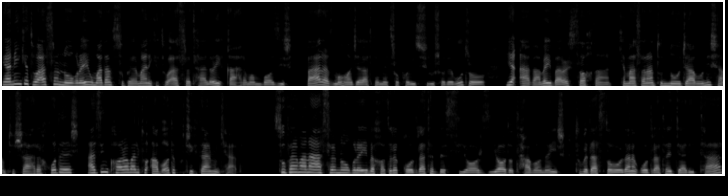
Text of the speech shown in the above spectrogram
یعنی اینکه تو عصر نقره ای اومدن سوپرمنی که تو عصر طلایی قهرمان بازیش بعد از مهاجرت به متروپولیس شروع شده بود رو یه عقبه براش ساختن که مثلا تو نوجوانیش هم تو شهر خودش از این کارا ولی تو ابعاد کوچیکتر می‌کرد سوپرمن عصر ای به خاطر قدرت بسیار زیاد و تواناییش تو به دست آوردن قدرت های جدیدتر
